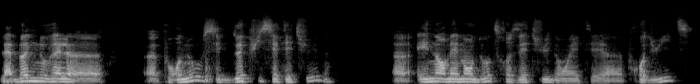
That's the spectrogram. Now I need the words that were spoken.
La bonne nouvelle pour nous, c'est que depuis cette étude, euh, énormément d'autres études ont été euh, produites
